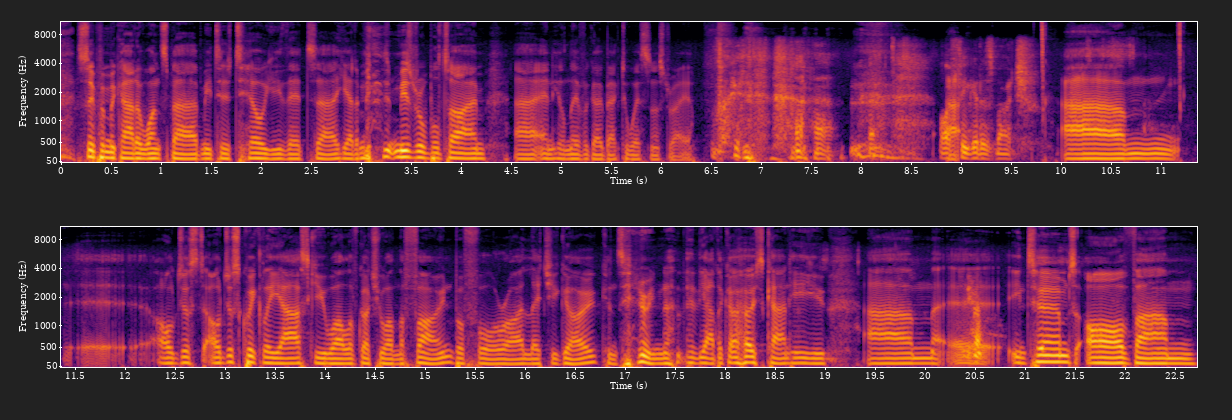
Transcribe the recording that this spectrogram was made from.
Super Mikado wants uh, me to tell you that uh, he had a miserable time uh, and he'll never go back to Western Australia. I figured as much. Um, I'll just I'll just quickly ask you while I've got you on the phone before I let you go, considering the other co-host can't hear you. Um, uh, in terms of um,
